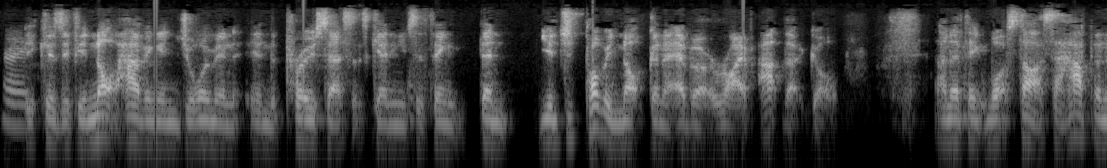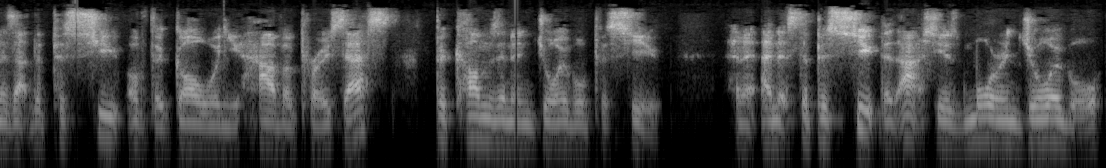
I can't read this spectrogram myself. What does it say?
Right. because if you're not having enjoyment in the process that's getting you to think then you're just probably not going to ever arrive at that goal. And i think what starts to happen is that the pursuit of the goal when you have a process becomes an enjoyable pursuit and, and it's the pursuit that actually is more enjoyable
